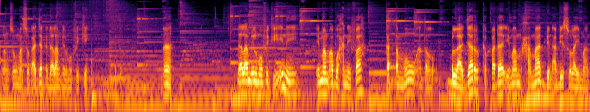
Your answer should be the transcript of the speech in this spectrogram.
langsung masuk aja ke dalam ilmu fikih. Gitu. Nah, dalam ilmu fikih ini Imam Abu Hanifah ketemu atau belajar kepada Imam Hamad bin Abi Sulaiman.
